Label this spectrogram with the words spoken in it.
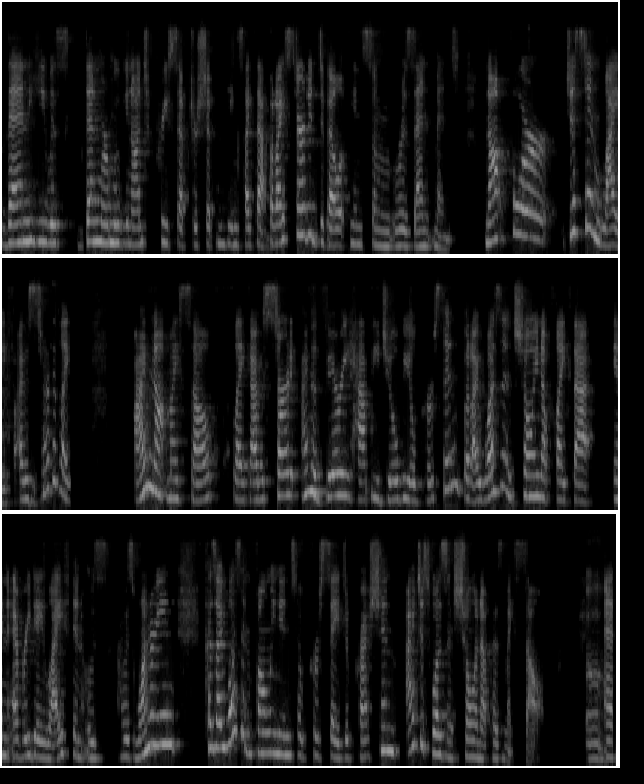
then he was, then we're moving on to preceptorship and things like that. But I started developing some resentment, not for just in life. I was started like, I'm not myself. Like I was starting, I'm a very happy, jovial person, but I wasn't showing up like that in everyday life. And it was, I was wondering, because I wasn't falling into per se depression. I just wasn't showing up as myself oh. and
